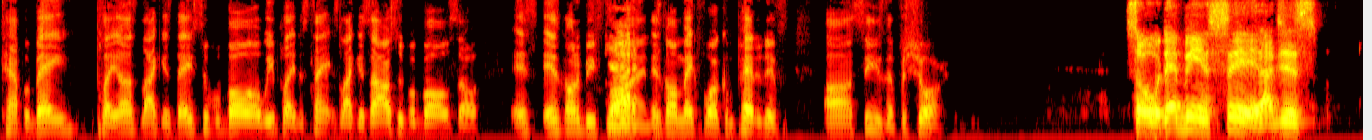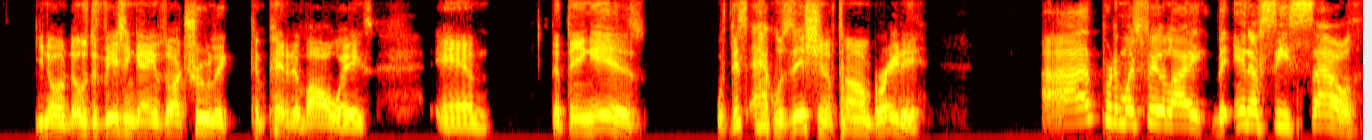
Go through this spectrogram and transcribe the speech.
Tampa Bay, play us like it's their Super Bowl. We play the Saints like it's our Super Bowl. So it's it's going to be Yeah. fun. It's going to make for a competitive uh season for sure. So with that being said, I just you know, those division games are truly competitive always. And the thing is, with this acquisition of Tom Brady, I pretty much feel like the NFC South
